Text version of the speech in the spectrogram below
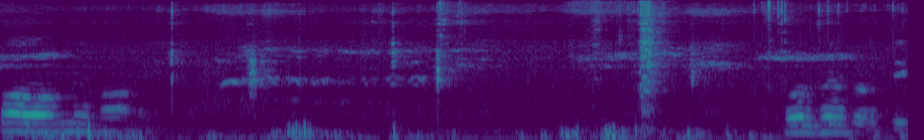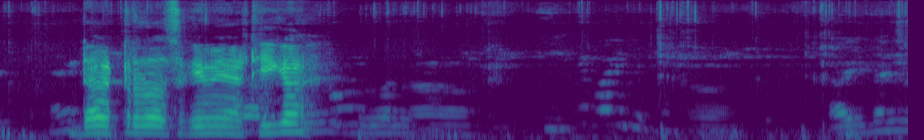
ਪਾਉਣ ਨੂੰ ਨਾ ਹੋਰ ਫਿਰ ਡਾਕਟਰ ਦੱਸ ਕਿਵੇਂ ਆ ਠੀਕ ਆ ਆਈ ਤਾਂ ਨਹੀਂ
